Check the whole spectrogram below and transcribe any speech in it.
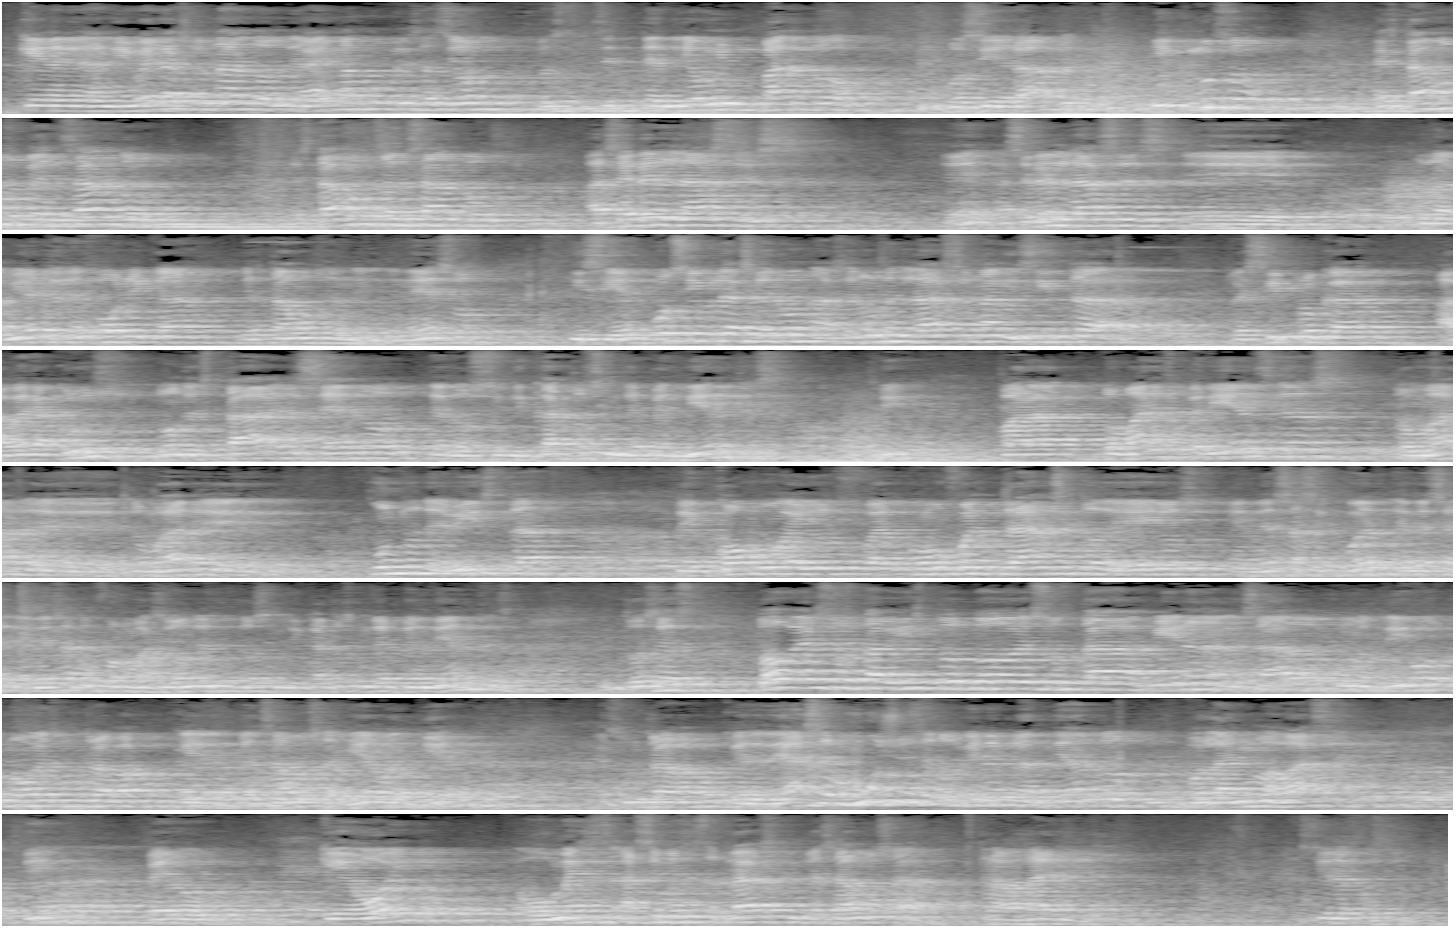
que a nivel nacional, donde hay más movilización, pues tendría un impacto considerable. Incluso estamos pensando, estamos pensando hacer enlaces, ¿eh? hacer enlaces eh, con la vía telefónica, ya estamos en, eso, y si es posible hacer un, hacer un enlace, una visita recíproca a Veracruz, donde está el seno de los sindicatos independientes, para tomar experiencias, tomar, eh, tomar eh, puntos de vista de cómo, ellos fue, cómo fue el tránsito de ellos en esa, en esa, en esa conformación de los sindicatos independientes. Entonces, todo eso está visto, todo eso está bien analizado. Como te digo, no es un trabajo que pensamos ayer o ayer, es un trabajo que desde hace mucho se nos viene planteando por la misma base, ¿sí? pero que hoy, o meses, hace meses atrás, empezamos a trabajar en ello. Así la cuestión.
